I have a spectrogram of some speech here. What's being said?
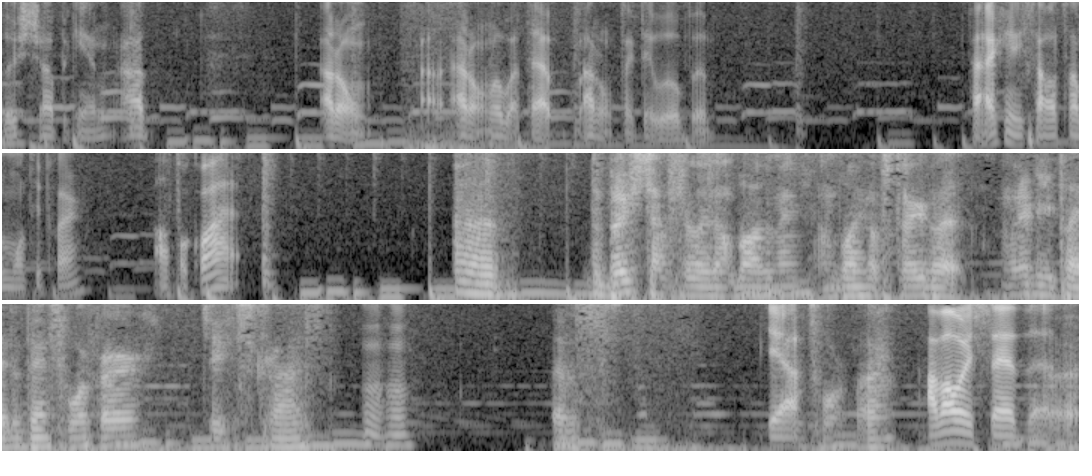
boost jump again. I, I don't. I, I don't know about that. I don't think they will, but. Pack, any thoughts on multiplayer? Awful quiet. Uh, the boost jumps really don't bother me on Black Ops 3, but whenever you played Advanced Warfare, Jesus Christ, Mm-hmm. that was Yeah, it's horrifying. I've always said that. Uh,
